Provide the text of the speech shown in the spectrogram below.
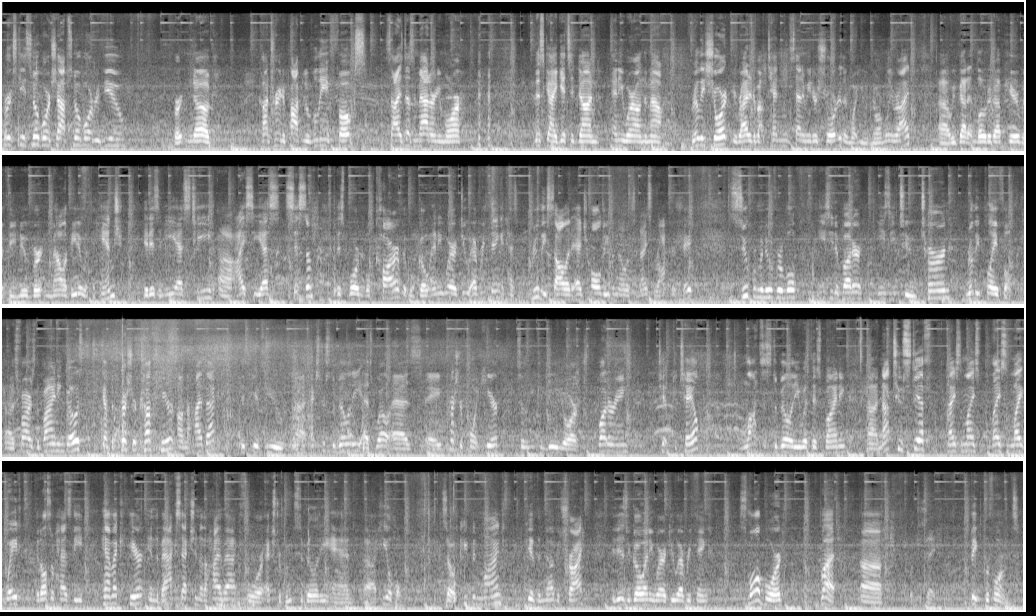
Bergski Snowboard Shop Snowboard Review. Burton Nug. Contrary to popular belief, folks, size doesn't matter anymore. this guy gets it done anywhere on the mountain. Really short, you ride it about 10 centimeters shorter than what you would normally ride. Uh, we've got it loaded up here with the new Burton Malavita with the hinge. It is an EST uh, ICS system. This board will carve, it will go anywhere, do everything. It has really solid edge hold even though it's a nice rocker shape super maneuverable, easy to butter, easy to turn, really playful. Uh, as far as the binding goes, you've got the pressure cuff here on the high back. This gives you uh, extra stability as well as a pressure point here so that you can do your buttering tip to tail. Lots of stability with this binding. Uh, not too stiff, nice and nice, nice and lightweight. It also has the hammock here in the back section of the high back for extra boot stability and uh, heel hold. So keep in mind, give the Nug a try. It is a go anywhere, do everything. Small board, but uh, what to say, big performance.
